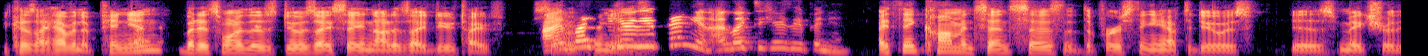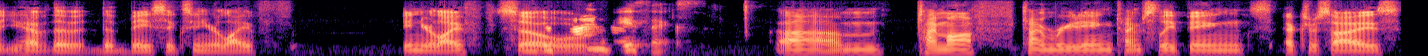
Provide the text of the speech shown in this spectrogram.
because I have an opinion, but it's one of those do as I say, not as I do types. I'd like opinions. to hear the opinion. I'd like to hear the opinion. I think common sense says that the first thing you have to do is is make sure that you have the the basics in your life in your life. So Define basics. Um, time off, time reading, time sleeping, exercise.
